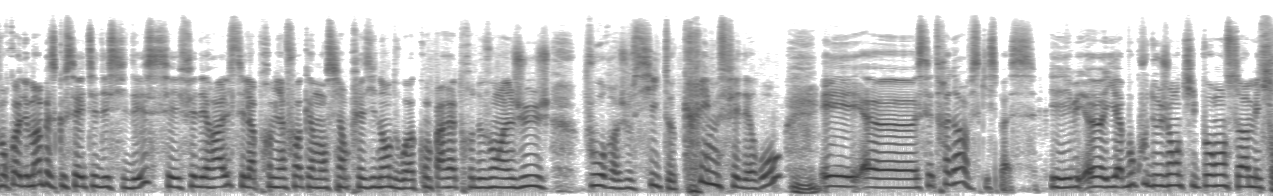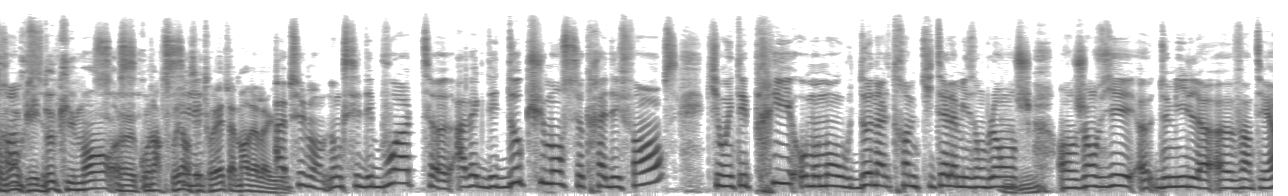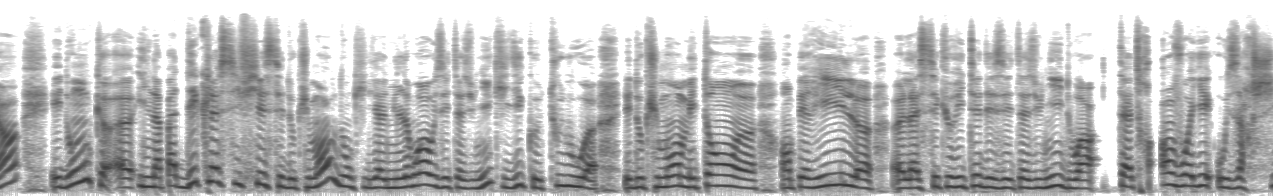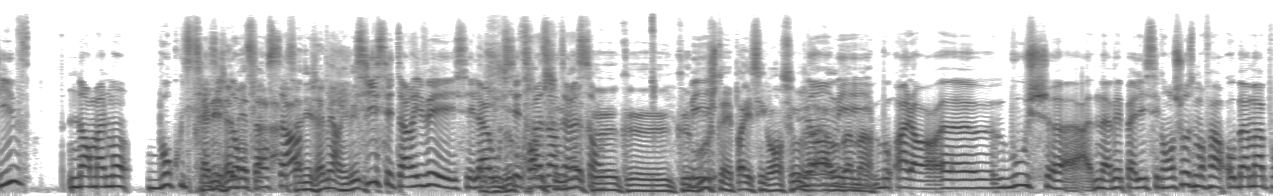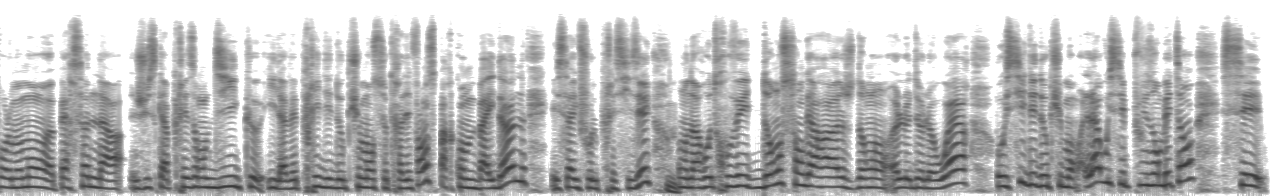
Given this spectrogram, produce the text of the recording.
Pourquoi demain? Parce que ça a été décidé, c'est fédéral, c'est la première fois qu'un ancien président doit comparaître devant un juge pour, je cite, crimes fédéraux. Mmh. Et euh, c'est très grave ce qui se passe. Et euh, il y a beaucoup de gens qui pensent, ah mais Trump... les documents euh, qu'on a retrouvés dans ses toilettes à Mar-a-Lago. Absolument. Donc c'est des boîtes avec des documents secrets défense qui ont été pris au moment où Donald Trump quittait la Maison Blanche mmh. en janvier 2021. Et donc il n'a pas déclassifié ces documents. Donc il y a une loi aux États-Unis qui dit que tous euh, les documents mettant euh, en péril euh, la sécurité des États-Unis doivent être envoyés aux archives. Normalement beaucoup de présidents ça. Ça n'est jamais arrivé. Si, c'est arrivé. C'est là où c'est très intéressant. Que, que, que Bush n'avait pas laissé grand-chose à Obama. bon, alors, euh, Bush euh, n'avait pas laissé grand-chose, mais enfin, Obama, pour le moment, euh, personne n'a jusqu'à présent dit qu'il avait pris des documents secret défense. Par contre, Biden, et ça, il faut le préciser, hmm. on a retrouvé dans son garage, dans le Delaware, aussi des documents. Là où c'est plus embêtant, c'est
